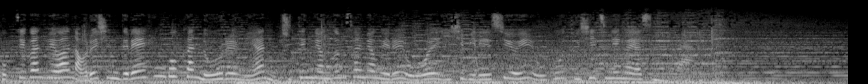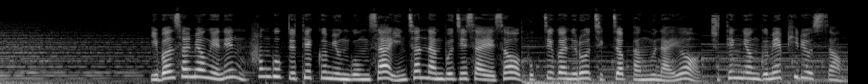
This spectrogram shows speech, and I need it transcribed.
복지관 회원 어르신들의 행복한 노후를 위한 주택연금 설명회를 5월 21일 수요일 오후 2시 진행하였습니다. 이번 설명회는 한국주택금융공사 인천남부지사에서 복지관으로 직접 방문하여 주택연금의 필요성,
